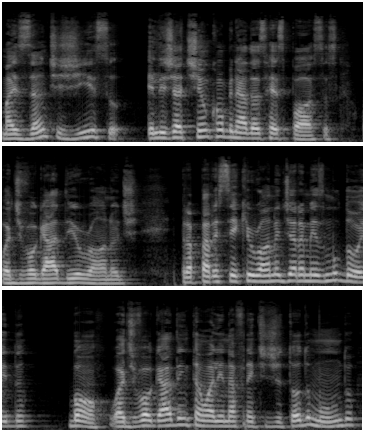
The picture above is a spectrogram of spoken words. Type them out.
mas antes disso, eles já tinham combinado as respostas, o advogado e o Ronald, para parecer que o Ronald era mesmo doido. Bom, o advogado então ali na frente de todo mundo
